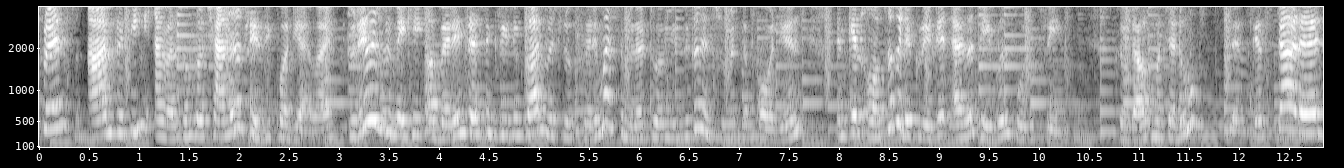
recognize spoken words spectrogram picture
friends, I am Priti and welcome to our channel Krazzy 4 DIY. Today we'll be making a very interesting greeting card which looks very much similar to a musical instrument accordion and can also be decorated as a table photo frame. So without much ado, let's get started.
